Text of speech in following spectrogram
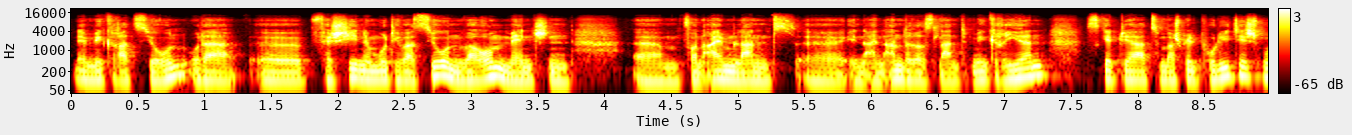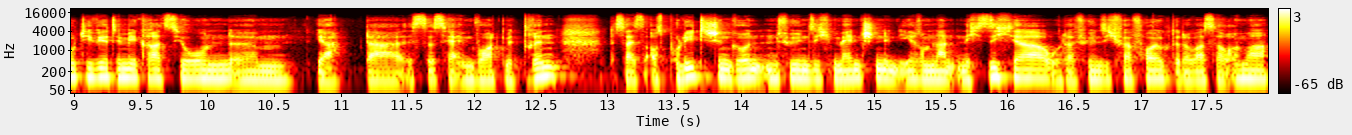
der Migration oder äh, verschiedene Motivationen, warum Menschen ähm, von einem Land äh, in ein anderes Land migrieren. Es gibt ja zum Beispiel politisch motivierte Migration. Ähm, ja, da ist das ja im Wort mit drin. Das heißt, aus politischen Gründen fühlen sich Menschen in ihrem Land nicht sicher oder fühlen sich verfolgt oder was auch immer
